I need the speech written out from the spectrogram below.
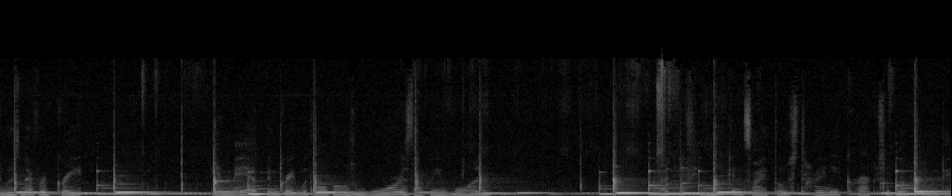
It was never great. It may have been great with all those wars that we won but if you look inside those tiny cracks of our foundation,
